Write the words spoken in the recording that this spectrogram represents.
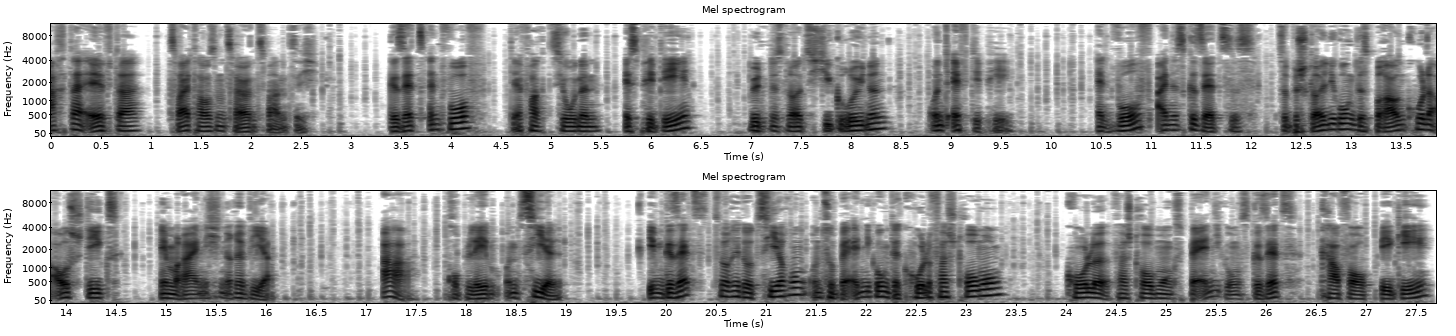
8.11.2022. Gesetzentwurf der Fraktionen SPD, Bündnis 90 Die Grünen und FDP. Entwurf eines Gesetzes zur Beschleunigung des Braunkohleausstiegs im Rheinischen Revier. A. Problem und Ziel im Gesetz zur Reduzierung und zur Beendigung der Kohleverstromung (Kohleverstromungsbeendigungsgesetz (KVBG)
